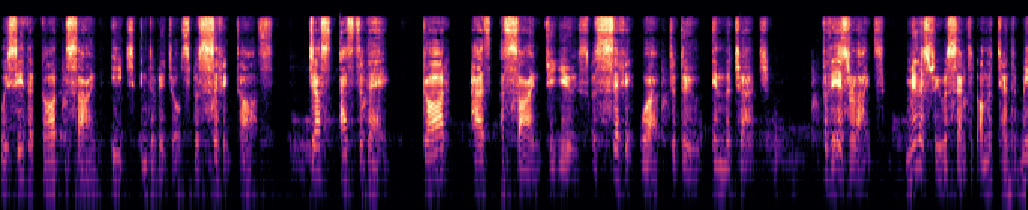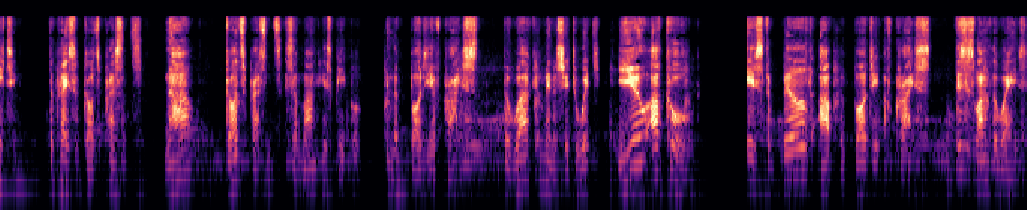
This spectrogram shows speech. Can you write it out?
we see that God assigned each individual specific tasks. Just as today, God has assigned to you specific work to do in the church. For the Israelites, ministry was centered on the tent of meeting, the place of God's presence. Now, God's presence is among his people in the body of Christ. The work and ministry to which you are called is to build up the body of Christ. This is one of the ways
